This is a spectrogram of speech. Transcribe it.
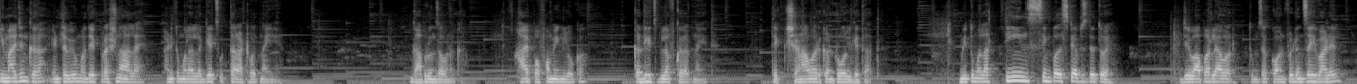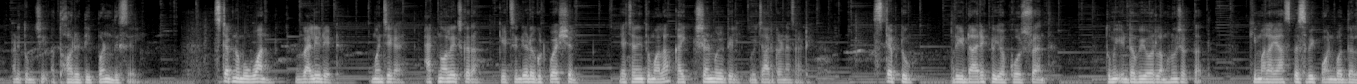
इमॅजिन करा इंटरव्ह्यूमध्ये एक प्रश्न आला आहे आणि तुम्हाला लगेच उत्तर आठवत नाही आहे घाबरून जाऊ नका. हाय परफॉर्मिंग लोक कधीच ब्लफ करत नाहीत. ते क्षणावर कंट्रोल घेतात. मी तुम्हाला तीन सिंपल स्टेप्स देतो आहे जे वापरल्यावर तुमचा कॉन्फिडन्सही वाढेल आणि तुमची अथॉरिटी पण दिसेल. स्टेप नंबर वन व्हॅलिडेट म्हणजे काय? ॲक्नॉलेज करा की it's indeed a good question याच्याने तुम्हाला काही क्षण मिळतील विचार करण्यासाठी. Step two redirect to your core strength तुम्ही इंटरव्ह्यूअरला म्हणू शकतात की मला या स्पेसिफिक पॉईंटबद्दल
